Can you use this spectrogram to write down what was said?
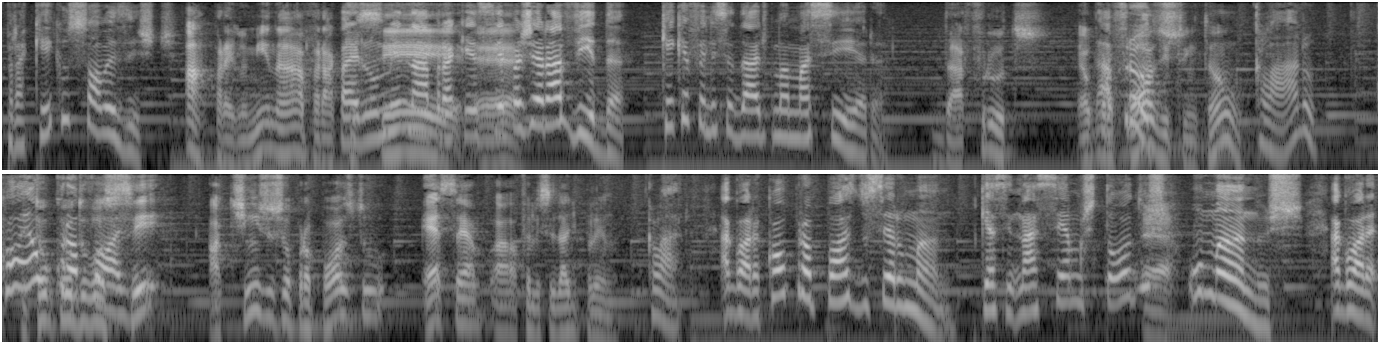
Para que, que o sol existe? Ah, para iluminar, para Para aquecer. iluminar, para aquecer, é, para gerar vida. O que, que é felicidade para uma macieira? Dar frutos. É o Dar propósito, frutos. então? Claro. Qual é então, o quando propósito? você atinge o seu propósito, essa é a, a felicidade plena. Claro. Agora, qual o propósito do ser humano? Porque assim, nascemos todos É. humanos. Agora,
